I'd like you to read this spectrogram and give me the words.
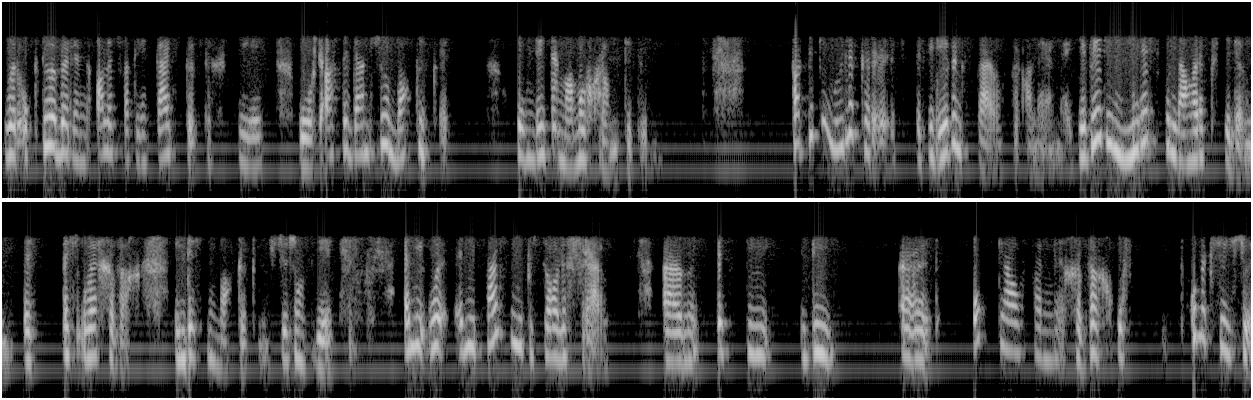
oor Oktober en alles wat in tydskrifte gesê word as dit dan so maklik is? om net 'n mammogram te doen. Wat bietjie moeiliker is, is die lewenstyl verander. Jy weet die mees belangrikste ding is is oorgewig en dit is nie maklik nie, soos ons weet. In die in die postmenopausale vrou, ehm um, is die die uh optel van gewig of kom ek sê so,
